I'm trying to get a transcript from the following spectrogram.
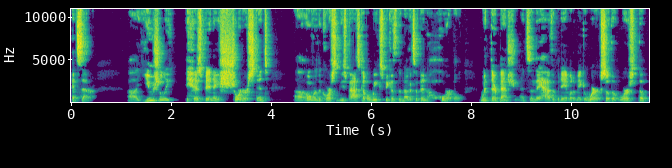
etc. Uh, usually it has been a shorter stint uh, over the course of these past couple weeks because the Nuggets have been horrible with their bench units and they haven't been able to make it work. So the worst, the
